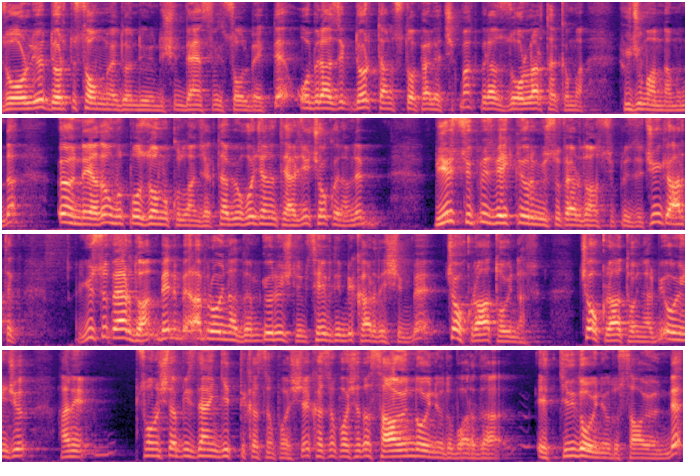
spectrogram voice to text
zorluyor. Dörtlü savunmaya döndüğünü düşün Dansville sol bekte. O birazcık dört tane stoperle çıkmak biraz zorlar takımı hücum anlamında. Önde ya da Umut Bozoğlu kullanacak. Tabii hocanın tercihi çok önemli. Bir sürpriz bekliyorum Yusuf Erdoğan sürprizi. Çünkü artık Yusuf Erdoğan benim beraber oynadığım, görüştüğüm, sevdiğim bir kardeşim ve çok rahat oynar. Çok rahat oynar. Bir oyuncu hani sonuçta bizden gitti Kasımpaşa'ya. Kasımpaşa'da sağ önde oynuyordu bu arada. Etkili de oynuyordu sağ önde.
